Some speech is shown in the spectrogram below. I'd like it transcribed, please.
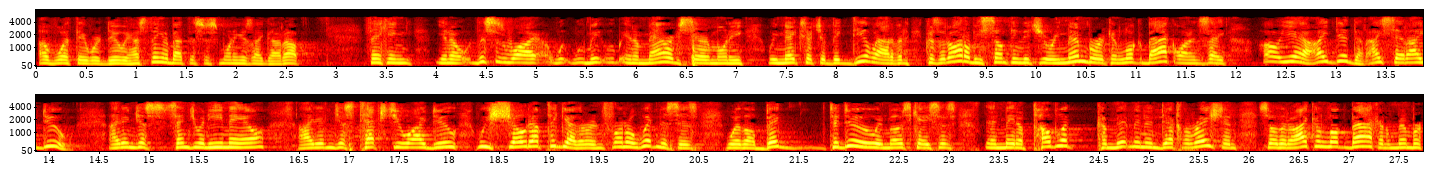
of what they were doing. I was thinking about this this morning as I got up, thinking, you know, this is why we, we, in a marriage ceremony we make such a big deal out of it, because it ought to be something that you remember and can look back on and say, Oh, yeah, I did that. I said I do. I didn't just send you an email. I didn't just text you I do. We showed up together in front of witnesses with a big to do in most cases and made a public commitment and declaration so that I can look back and remember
